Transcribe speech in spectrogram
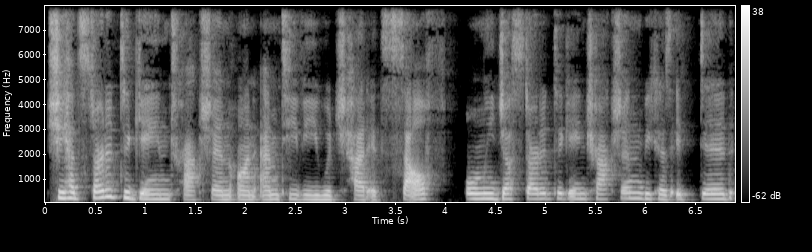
she had started to gain traction on MTV, which had itself only just started to gain traction because it did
